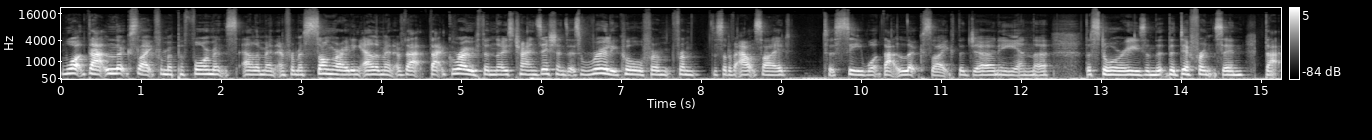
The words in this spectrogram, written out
what that looks like from a performance element and from a songwriting element of that that growth and those transitions. It's really cool from from the sort of outside to see what that looks like the journey and the the stories and the, the difference in that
